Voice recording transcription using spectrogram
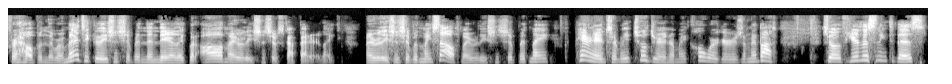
for help in the romantic relationship. And then they're like, but all my relationships got better. Like my relationship with myself, my relationship with my parents or my children or my coworkers or my boss. So if you're listening to this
